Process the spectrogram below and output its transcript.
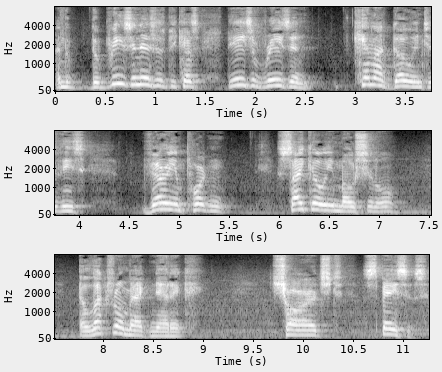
And the, the reason is, is because the age of reason cannot go into these very important psycho emotional, electromagnetic, charged spaces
